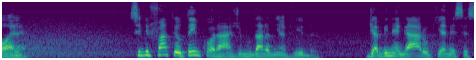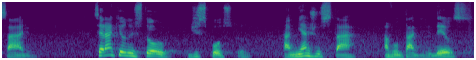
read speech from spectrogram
Olha, se de fato eu tenho coragem de mudar a minha vida, de abnegar o que é necessário, será que eu não estou disposto a me ajustar à vontade de Deus?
